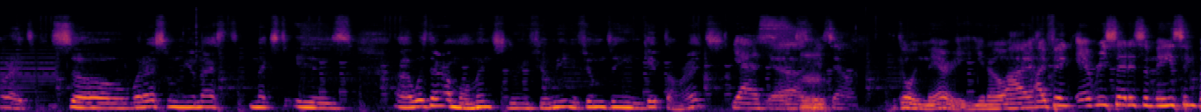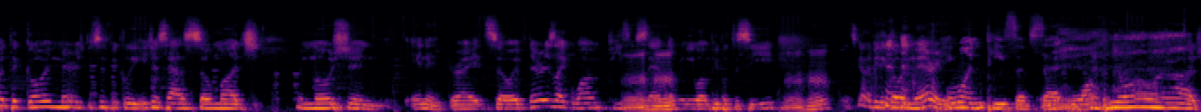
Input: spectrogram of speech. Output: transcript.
All right. So what I ask from you next next is, uh, was there a moment during filming? You filmed in Cape Town, right? Yes. Yeah, Mm. Cape Town. Going Merry, you know. I, I think every set is amazing, but the Going Merry specifically, it just has so much emotion in it, right? So if there is like one piece of set Mhm. that I really want people to see, Mm-hmm. it's gotta be the Going Merry. One piece of set. One oh my gosh.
